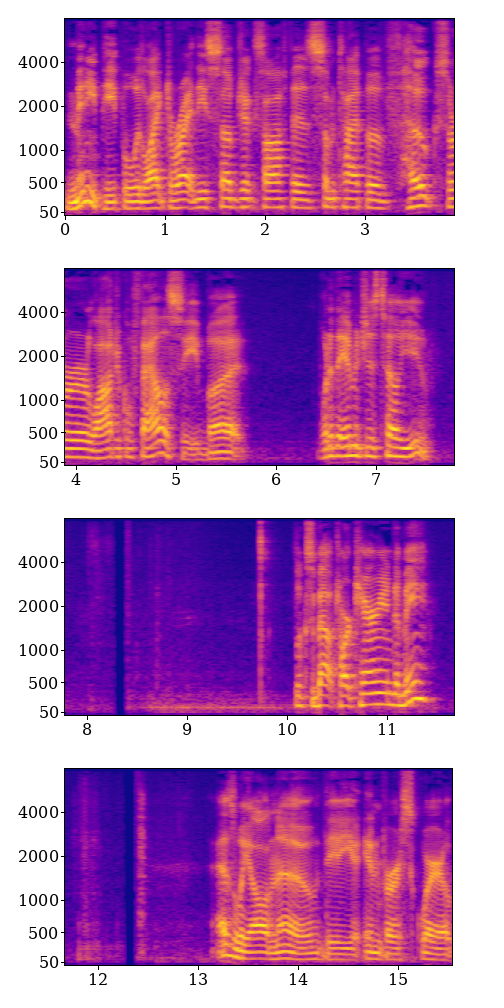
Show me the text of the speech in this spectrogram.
Many people would like to write these subjects off as some type of hoax or logical fallacy, but what do the images tell you? Looks about Tartarian to me. As we all know, the inverse square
